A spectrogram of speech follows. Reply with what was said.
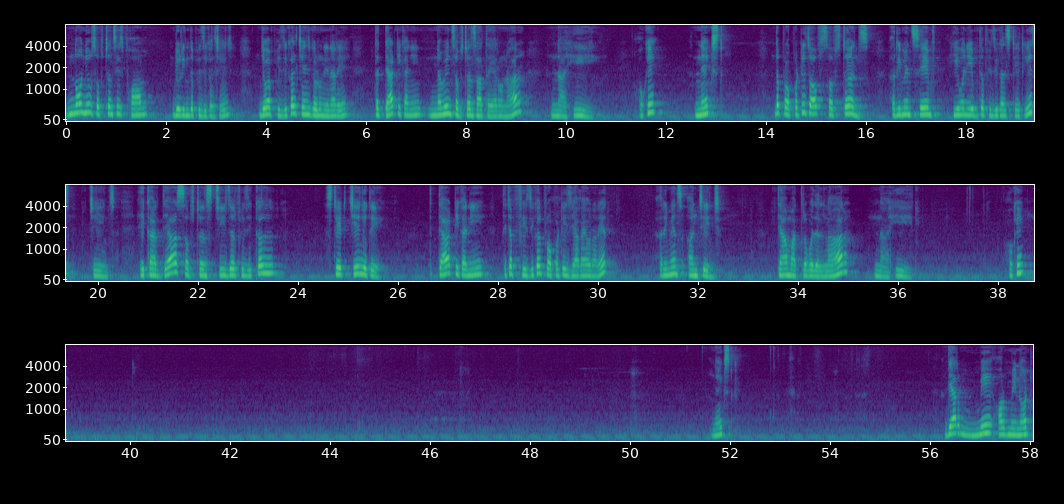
no new substance is form during the physical change जेव्हा फिजिकल चेंज घडून येणार आहे तर त्या ठिकाणी नवीन सबस्टन्स हा तयार होणार नाही. Okay next the properties of substance remain same even if the physical state is change एखाद्या सबस्टन्सची जर फिजिकल स्टेट चेंज होते तर त्या ठिकाणी त्याच्या फिजिकल प्रॉपर्टीज ह्या काय होणार आहेत? रिमेन्स अनचेंज त्या मात्र बदलणार नाहीत okay next there may or may not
